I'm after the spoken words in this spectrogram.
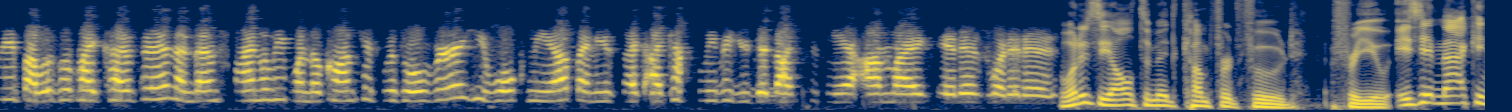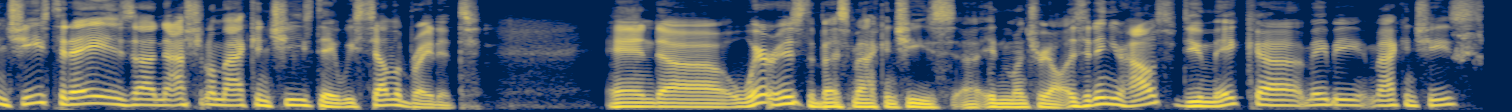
sleep. I was with my cousin, and then finally, when the concert was over, he woke me up and he's like, "I can't believe it. You did that to me." I'm like, "It is what it is." What is the ultimate comfort food for you? Is it mac and cheese? Today is uh, National Mac and Cheese Day. We celebrate it. And uh, where is the best mac and cheese uh, in Montreal? Is it in your house? Do you make uh, maybe mac and cheese?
